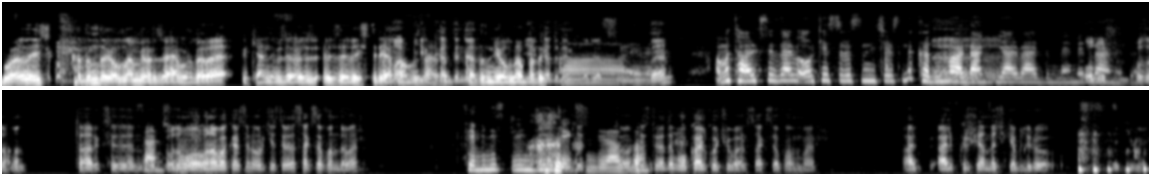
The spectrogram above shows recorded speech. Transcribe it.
bu arada hiç kadın da yollamıyoruz. Yani burada da kendimize öz, öz eleştiri Ama yapmamız bir lazım. kadının- Kadın bir yollamadık. kadının Aa, kocasından evet. Ama Tarık Sezer ve orkestrasının içerisinde kadın var. Ben Ha. yer verdim. Mehmet olur. vermedi. O zaman Tarık Sezen. Sen o zaman ona bakarsan orkestrada saksafon da var. Feminist linci yiyeceksin birazdan. Orkestrada vokal koçu var, saksafon var. Alp, Alp Kırşan da çıkabilir o ekibin.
